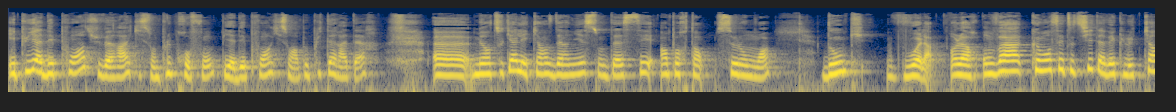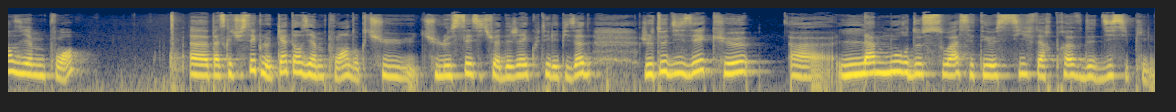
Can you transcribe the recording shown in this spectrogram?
Et puis il y a des points, tu verras, qui sont plus profonds, puis il y a des points qui sont un peu plus terre à terre. Euh, mais en tout cas, les 15 derniers sont assez importants selon moi. Donc voilà. Alors, on va commencer tout de suite avec le 15e point. Euh, parce que tu sais que le 14e point, donc tu, le sais si tu as déjà écouté l'épisode, je te disais que l'amour de soi, c'était aussi faire preuve de discipline.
